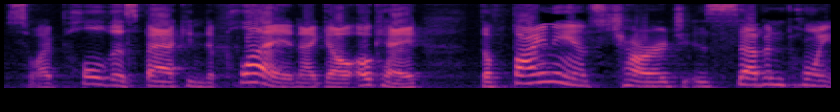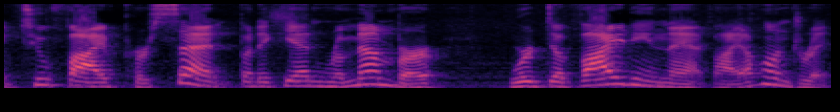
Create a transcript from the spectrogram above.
So I pull this back into play and I go, okay, the finance charge is 7.25%, but again, remember, we're dividing that by 100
